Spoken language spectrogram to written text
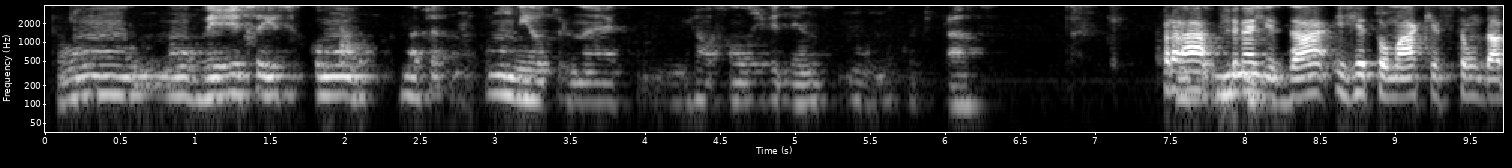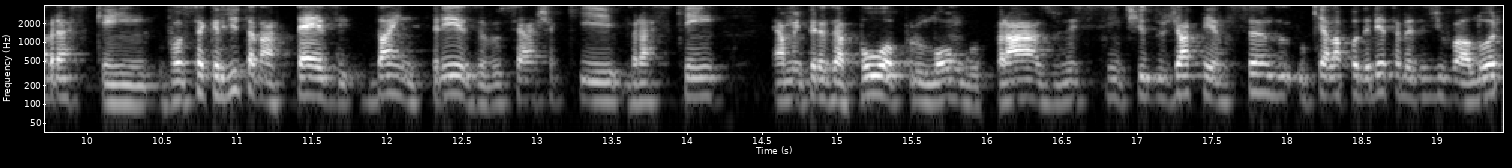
Então, não vejo isso, isso como, como neutro, né, em relação aos dividendos no, no curto prazo. Para finalizar e retomar a questão da Braskem, você acredita na tese da empresa? Você acha que Braskem é uma empresa boa para o longo prazo, nesse sentido, já pensando o que ela poderia trazer de valor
